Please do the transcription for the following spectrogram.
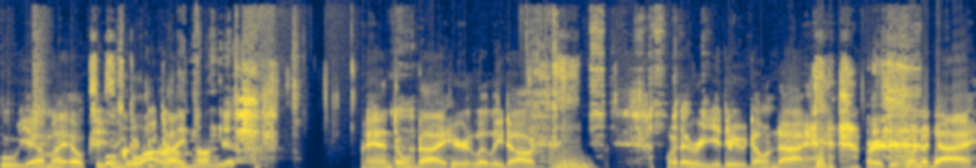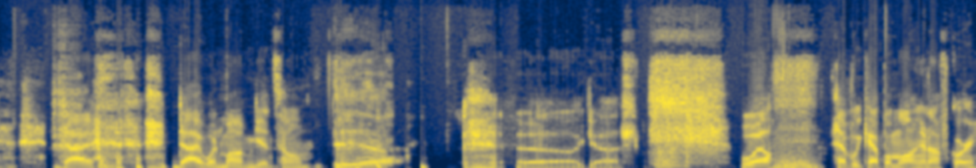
Oh yeah, my elk season could be done. on this. Man, don't die here, lily dog. Whatever you do, don't die. or if you're going to die, die die when mom gets home. Yeah. oh gosh. Well, have we kept them long enough, Corey?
